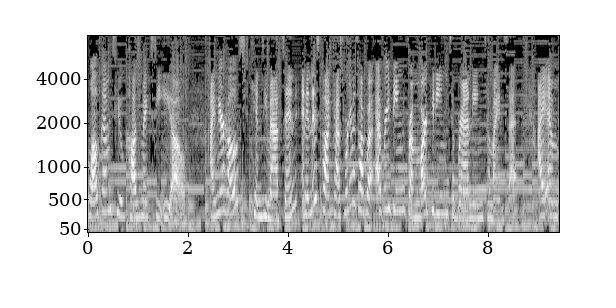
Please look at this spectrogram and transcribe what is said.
welcome to Cosmic CEO. I'm your host, Kinsey Matson, and in this podcast, we're going to talk about everything from marketing to branding to mindset. I am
